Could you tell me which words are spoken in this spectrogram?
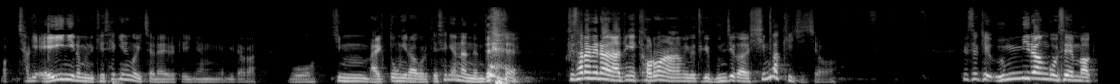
막 자기 애인 이름 이렇게 새기는 거 있잖아요. 이렇게 그냥 여기다가 뭐 김말동이라고 이렇게 새겨놨는데 그 사람이랑 나중에 결혼 안 하면 이거 되게 문제가 심각해지죠. 그래서 이렇게 은밀한 곳에 막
